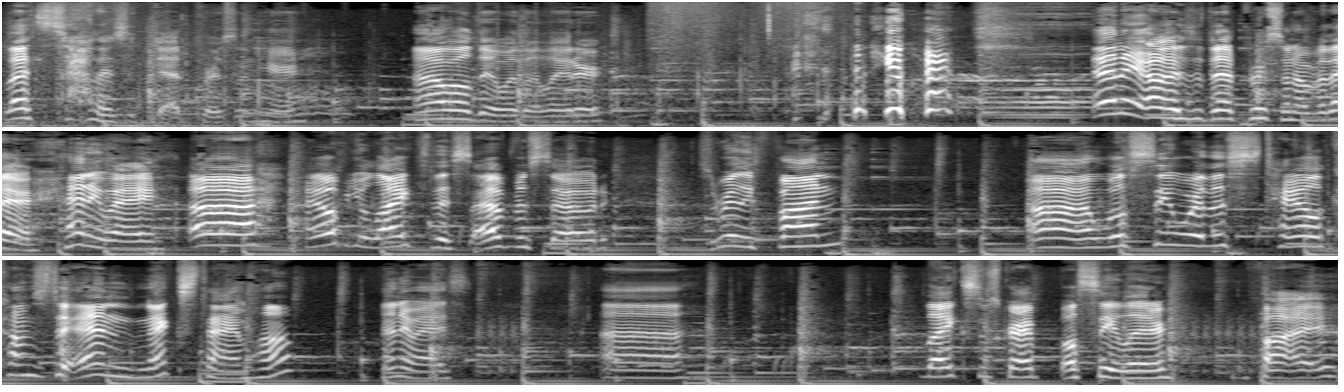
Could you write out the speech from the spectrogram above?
Let's. Oh, there's a dead person here. I will deal with it later. anyway, any, oh, there's a dead person over there. Anyway, uh, I hope you liked this episode. It's really fun. Uh, we'll see where this tale comes to end next time, huh? Anyways, uh, like, subscribe. I'll see you later. Bye.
